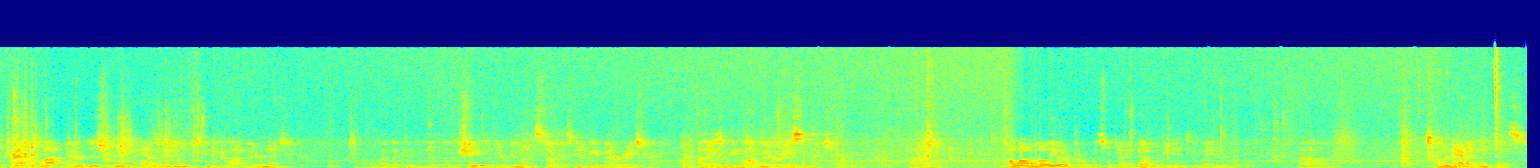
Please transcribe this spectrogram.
The track is a lot better this year than it has been, and it's gonna be a lot better next year. Uh, By the, the- the shape that they're doing and stuff, it's gonna be a better racetrack. I think it's gonna be a lot better racing next year. Um, Along with all the other improvements, which I Doug will get into later, but, um, other than that, I think that's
